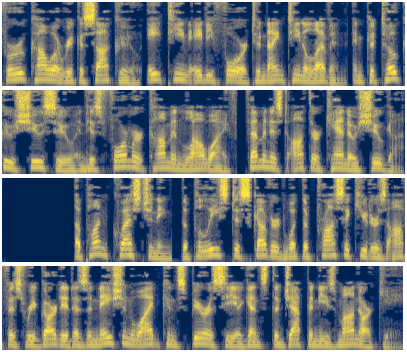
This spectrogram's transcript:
Furukawa Rikisaku (1884–1911), and Kotoku Shusui and his former common-law wife, feminist author Kanno Suga. Upon questioning, the police discovered what the prosecutor's office regarded as a nationwide conspiracy against the Japanese monarchy.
